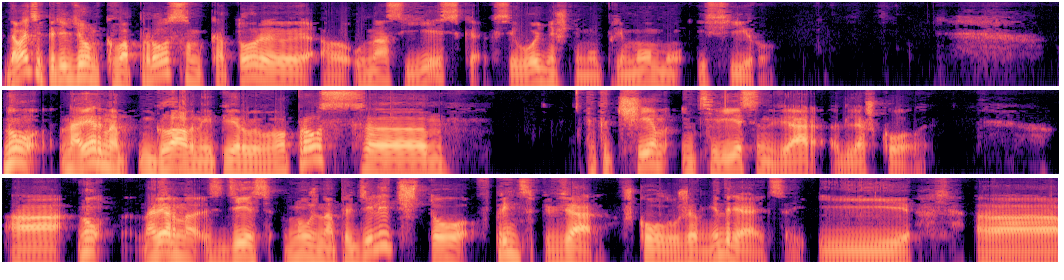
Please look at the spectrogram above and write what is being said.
Давайте перейдем к вопросам, которые у нас есть к сегодняшнему прямому эфиру. Ну, наверное, главный первый вопрос э, – это чем интересен VR для школы? А, ну, наверное, здесь нужно определить, что, в принципе, VR в школу уже внедряется. И, э,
